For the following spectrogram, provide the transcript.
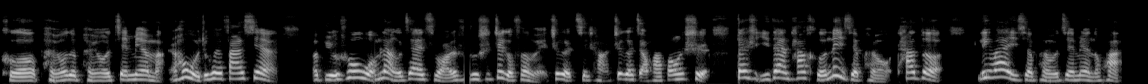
和朋友的朋友见面嘛，然后我就会发现，呃，比如说我们两个在一起玩的时候是这个氛围、这个气场、这个讲话方式，但是一旦他和那些朋友、他的另外一些朋友见面的话，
